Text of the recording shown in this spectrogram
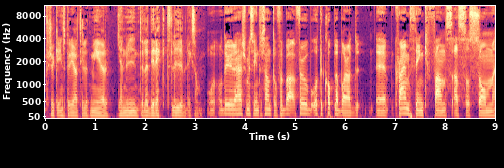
försöker inspirera till ett mer genuint eller direkt liv liksom. Och, och det är ju det här som är så intressant då. För, för att återkoppla bara. Eh, Crime Think fanns alltså som,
